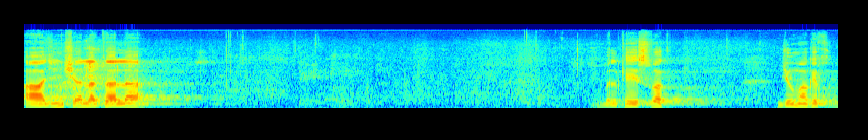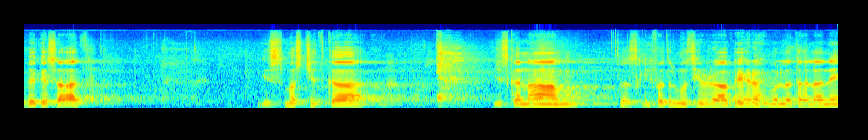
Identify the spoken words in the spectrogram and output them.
आज इन taala. بلکہ اس وقت جمعہ کے خطبے کے ساتھ اس مسجد کا جس کا نام خلیفت المسیر راب رحمہ اللہ تعالیٰ نے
